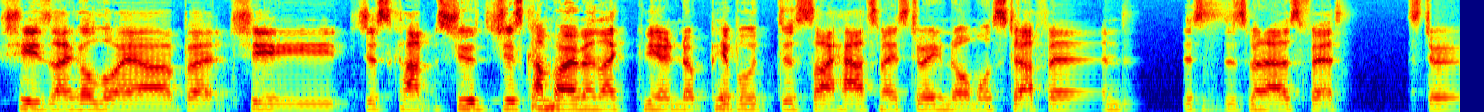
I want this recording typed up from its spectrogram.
she's like a lawyer, but she just come she would just come home and like you know people just saw housemates doing normal stuff, and this is when I was first doing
